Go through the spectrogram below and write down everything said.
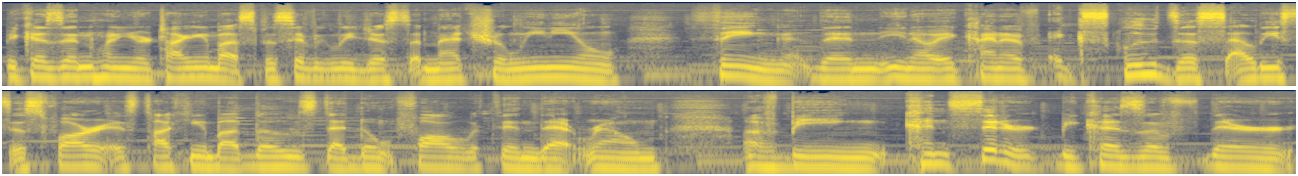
Because then when you're talking about specifically just a matrilineal thing, then, you know, it kind of excludes us, at least as far as talking about those that don't fall within that realm of being considered because of their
